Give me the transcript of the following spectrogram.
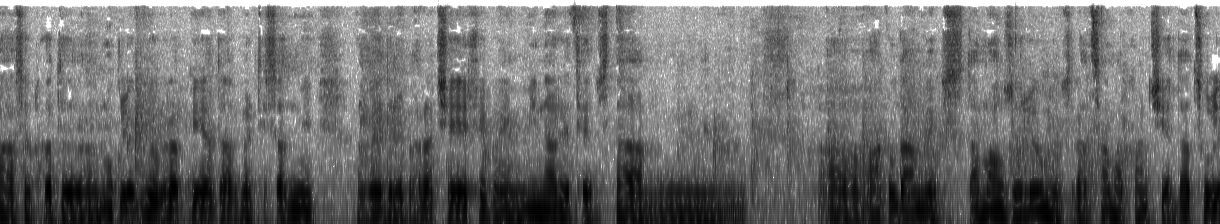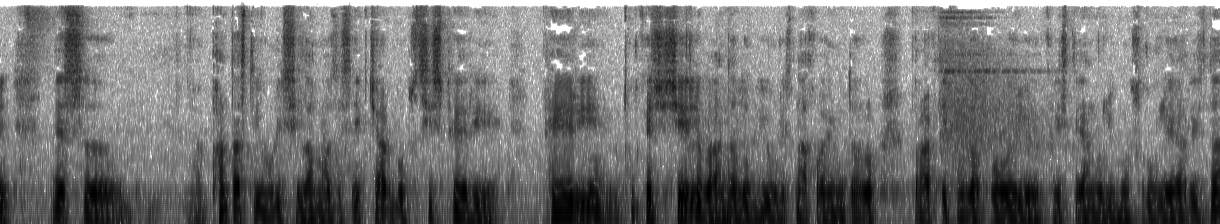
ასე ვთქვათ, მოკლე ბიოგრაფია და ღმერთისადმი ვედრება. რაც შეეხება იმ მინარეთებს და აკლდამებს და მაუზოლეუმებს, რაც სამარხანდშია დაცული, ეს ფანტასტიკური სილამაზის ეგ ჭარბობს ცისფერი ფერი. თურქეთში შეიძლება ანალოგიური ნახვა, იმიტომ რომ პრაქტიკულად ყოველივე ქრისტიანული მოსრული არის და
